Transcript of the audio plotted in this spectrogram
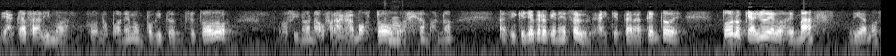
de acá salimos o nos ponemos un poquito entre todos o si no naufragamos todos, digamos, ¿no? Así que yo creo que en eso hay que estar atento de todo lo que ayude a los demás, digamos,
